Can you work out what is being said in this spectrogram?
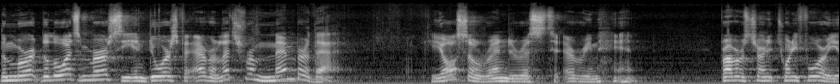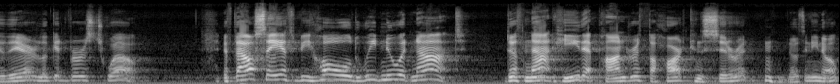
The, mer- the Lord's mercy endures forever. Let's remember that. He also rendereth to every man. Proverbs 24, are you there? Look at verse 12. If thou sayest, Behold, we knew it not, doth not he that pondereth the heart consider it? Doesn't he know?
